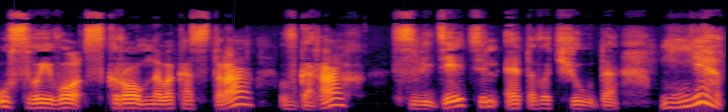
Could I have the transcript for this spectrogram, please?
у своего скромного костра в горах свидетель этого чуда. «Нет!»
